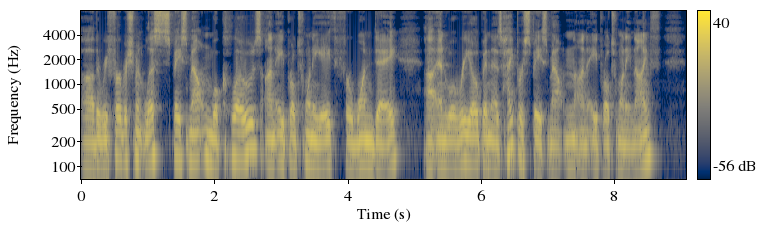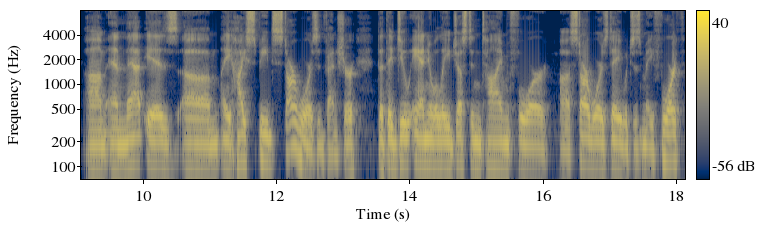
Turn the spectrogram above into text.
uh, the refurbishment list, Space Mountain will close on April 28th for one day uh, and will reopen as Hyperspace Mountain on April 29th. Um, and that is um, a high speed Star Wars adventure that they do annually just in time for uh, Star Wars Day, which is May 4th.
